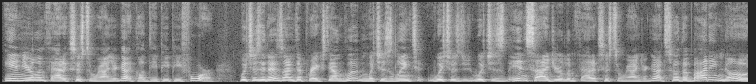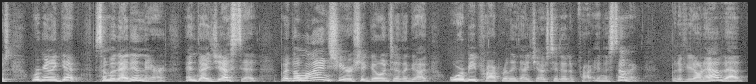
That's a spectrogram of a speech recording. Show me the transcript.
in your lymphatic system around your gut called DPP4, which is an enzyme that breaks down gluten, which is linked, which is which is inside your lymphatic system around your gut. So the body knows we're going to get some of that in there and digest it, but the lion's share should go into the gut or be properly digested in, a, in the stomach. But if you don't have that,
